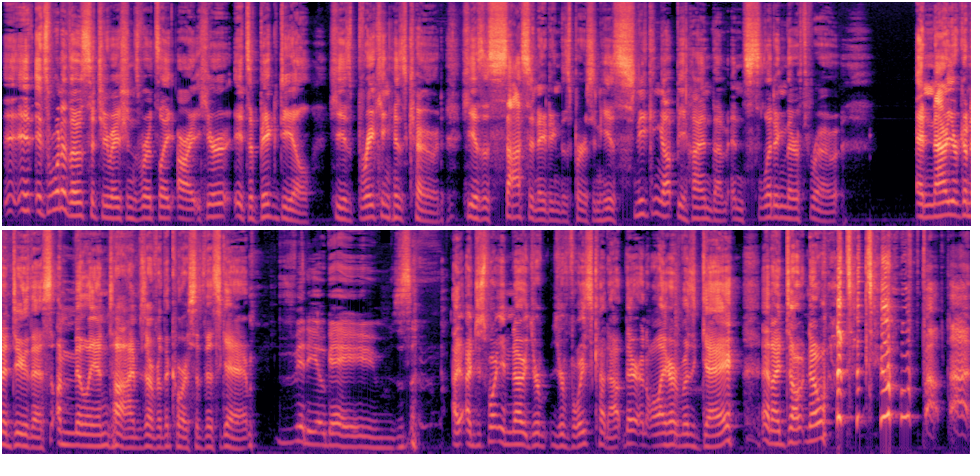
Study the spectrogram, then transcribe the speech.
it, it's one of those situations where it's like all right here it's a big deal. He is breaking his code. He is assassinating this person. He is sneaking up behind them and slitting their throat. And now you're gonna do this a million times over the course of this game. Video games. I, I just want you to know your your voice cut out there and all I heard was gay and I don't know what to do about that.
